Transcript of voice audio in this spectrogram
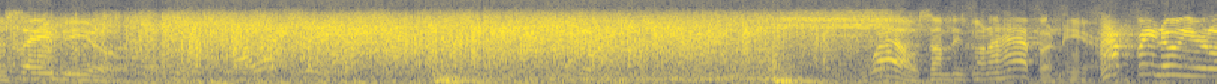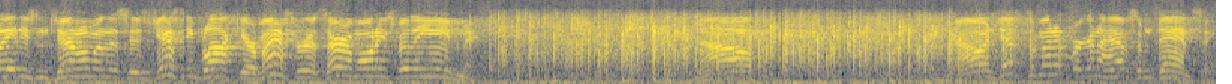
The same to you. Now, let's see. Well, something's going to happen here. Happy New Year, ladies and gentlemen. This is Jesse Block, your master of ceremonies for the evening. Now, now, in just have some dancing.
